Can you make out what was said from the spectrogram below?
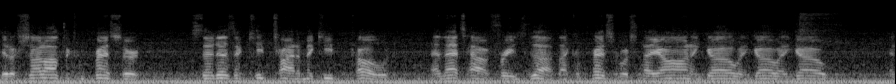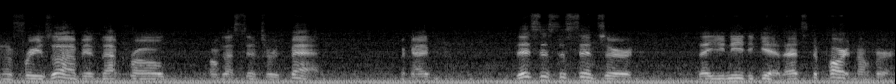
it'll shut off the compressor so it doesn't keep trying to make, keep it cold. And that's how it freezes up. That compressor will stay on and go and go and go, and it'll freeze up if that probe or that sensor is bad. Okay? This is the sensor that you need to get. That's the part number.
